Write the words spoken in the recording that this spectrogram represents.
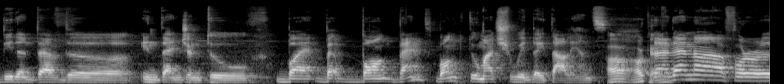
didn't have the intention to b- b- bond bond too much with the Italians. Oh, okay. And then uh, for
